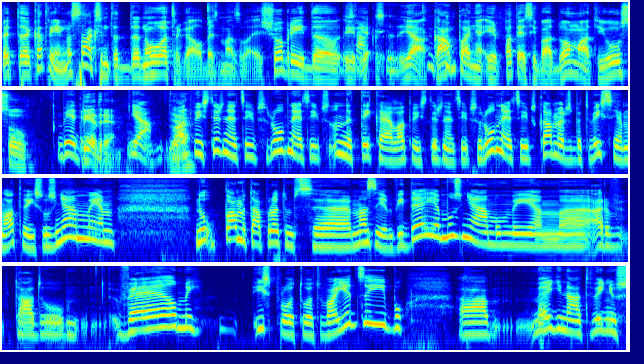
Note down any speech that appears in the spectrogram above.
Bet, uh, Katrīna, nu, sāksim no nu, otra gala bez mazliet. Šobrīd uh, ir, Sāksim. jā, kampaņa ir patiesībā domāta jūsu. Biedriem. Biedriem. Jā, jā, Latvijas tirzniecības rūpniecības, un ne tikai Latvijas tirzniecības rūpniecības kameras, bet visiem Latvijas uzņēmumiem. Nu, pamatā, protams, maziem vidējiem uzņēmumiem ar tādu vēlmi, izprotot vajadzību, uh, mēģināt viņus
